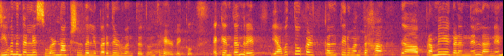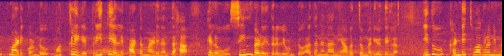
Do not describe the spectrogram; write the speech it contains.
ಜೀವನದಲ್ಲೇ ಸುವರ್ಣಾಕ್ಷರದಲ್ಲಿ ಬರೆದಿಡುವಂಥದ್ದು ಅಂತ ಹೇಳಬೇಕು. ಯಾಕೆಂತಂದರೆ ಯಾವತ್ತೋ ಕಲ್ ಕಲ್ತಿರುವಂತಹ ಪ್ರಮೇಯಗಳನ್ನೆಲ್ಲ ನೆನಪು ಮಾಡಿಕೊಂಡು ಮಕ್ಕಳಿಗೆ ಪ್ರೀತಿಯಲ್ಲಿ ಪಾಠ ಮಾಡಿದಂತಹ ಕೆಲವು ಸೀನ್ಗಳು ಇದರಲ್ಲಿ ಉಂಟು, ಅದನ್ನು ನಾನು ಯಾವತ್ತೂ ಮರೆಯೋದಿಲ್ಲ ಇದು ಖಂಡಿತವಾಗಲೂ ನಿಮ್ಮ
